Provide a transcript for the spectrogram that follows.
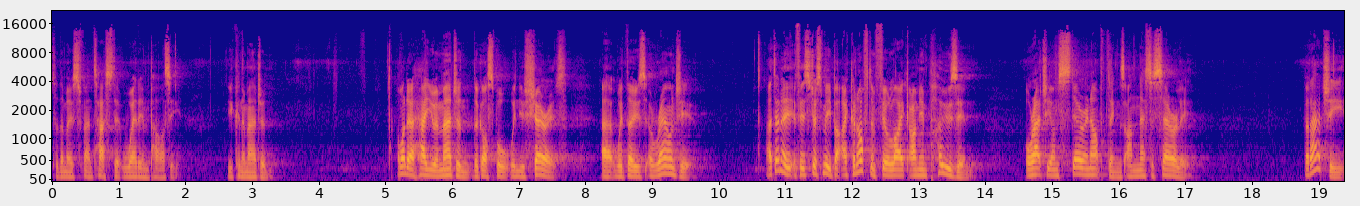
to the most fantastic wedding party you can imagine. I wonder how you imagine the gospel when you share it uh, with those around you. I don't know if it's just me, but I can often feel like I'm imposing or actually I'm stirring up things unnecessarily. But actually,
